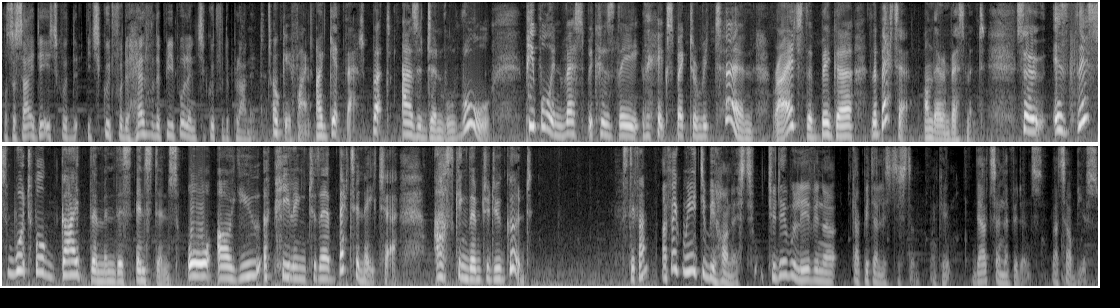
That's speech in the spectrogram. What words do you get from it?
for society, it's good, it's good for the health of the people and it's good for the planet. Okay, fine, I get that. But as a general rule, people invest because they, they expect a return, right? The bigger, the better on their investment. So is this what will guide them in this instance, or are you appealing to their better nature, asking them to do good? Stéphane? I think we need to be honest. Today we live in a capitalist system, okay? That's an evidence. That's obvious.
